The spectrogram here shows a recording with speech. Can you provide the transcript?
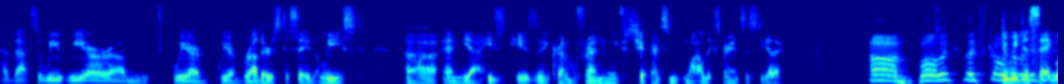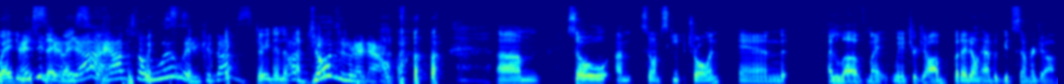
had that. So we we are um, we are we are brothers to say the least. Uh, and yeah, he's he is an incredible friend, and we've shared some wild experiences together. Um. Well, let's let's go. Do we just segue? Do we just segue? Yeah, absolutely. Because I'm straight into. I'm jonesing right now. Um, so I'm so I'm ski patrolling and I love my winter job, but I don't have a good summer job.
